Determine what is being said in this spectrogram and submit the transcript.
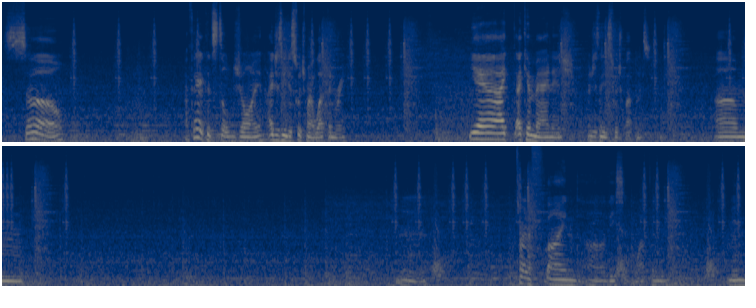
So, I think I could still join. I just need to switch my weaponry. Yeah, I, I can manage. I just need to switch weapons. Um... Hmm. trying to find a decent weapon. I mean,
